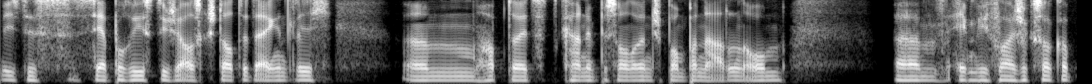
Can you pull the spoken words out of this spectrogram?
ist es sehr puristisch ausgestattet eigentlich. Ähm, habe da jetzt keine besonderen Spompanadeln oben. Ähm, eben wie vorher schon gesagt habe,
